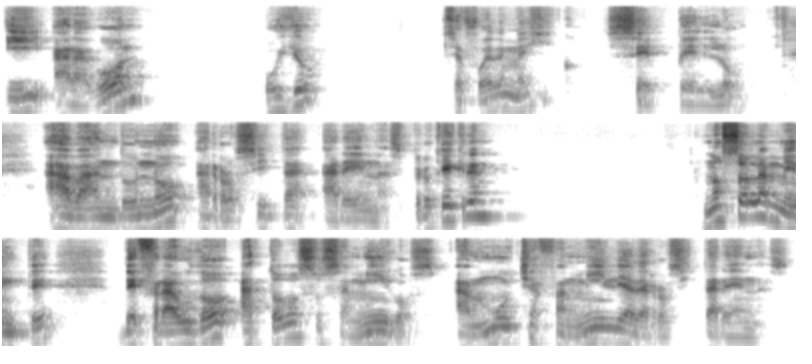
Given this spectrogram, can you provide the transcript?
y Aragón, huyó, se fue de México, se peló, abandonó a Rosita Arenas. ¿Pero qué creen? No solamente defraudó a todos sus amigos, a mucha familia de Rosita Arenas.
